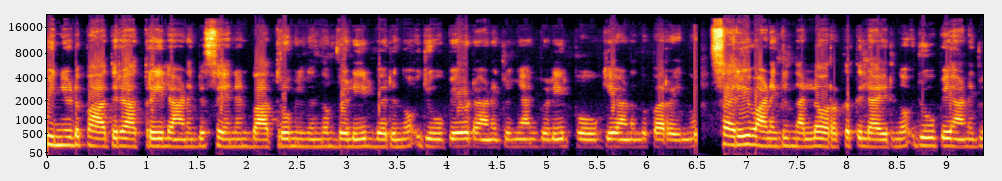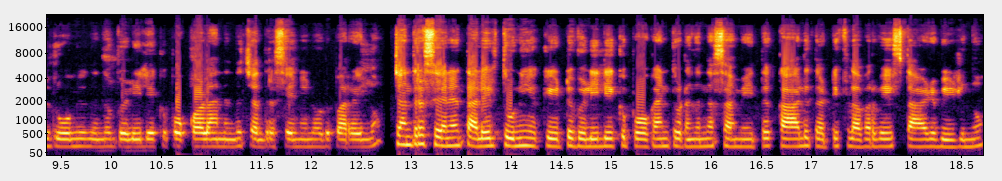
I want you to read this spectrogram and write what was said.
പിന്നീട് പാതിരാത്രിയിലാണെങ്കിൽ സേനൻ ബാത്റൂമിൽ നിന്നും വെളിയിൽ വരുന്നു. രൂപയോടാണെങ്കിൽ ഞാൻ വെളിയിൽ പോവുകയാണെന്ന് പറയുന്നു. സരീവാണെങ്കിൽ നല്ല ഉറക്കത്തിലായിരുന്നു. രൂപയാണെങ്കിൽ റൂമിൽ നിന്നും വെളിയിലേക്ക് പൊക്കോളാനെന്ന് ചന്ദ്രസേനോട് പറയുന്നു. ചന്ദ്രസേനൻ തലയിൽ തുണിയൊക്കെ ഇട്ട് വെളിയിലേക്ക് പോകാൻ തുടങ്ങുന്ന സമയത്ത് കാൽ തട്ടി ഫ്ലവർ വേസ് താഴെ വീഴുന്നു.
